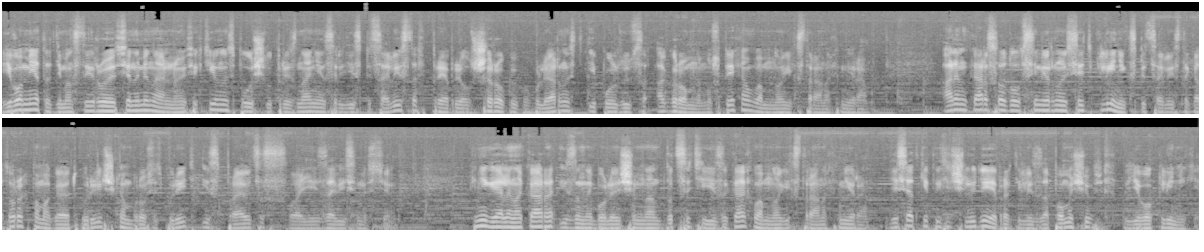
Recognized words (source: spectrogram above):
Его метод, демонстрируя феноменальную эффективность, получил признание среди специалистов, приобрел широкую популярность и пользуется огромным успехом во многих странах мира. Ален Карр создал всемирную сеть клиник, специалисты которых помогают курильщикам бросить курить и справиться со своей зависимостью. Книги Алина Кара изданы более чем на 20 языках во многих странах мира. Десятки тысяч людей обратились за помощью в его клинике.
